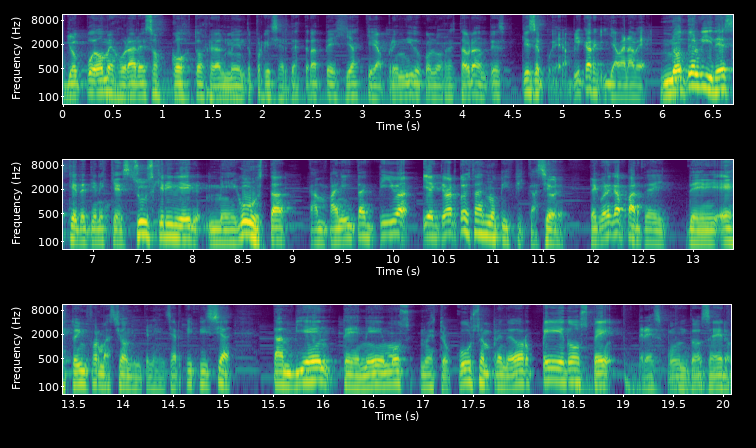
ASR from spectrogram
yo puedo mejorar esos costos realmente, porque hay ciertas estrategias que he aprendido con los restaurantes que se pueden aplicar y ya van a ver. No te olvides que te tienes que suscribir, me gusta, campanita activa y activar todas estas notificaciones. Recuerda que aparte de, de esto, información de inteligencia artificial, también tenemos nuestro curso emprendedor P2P 3.0,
